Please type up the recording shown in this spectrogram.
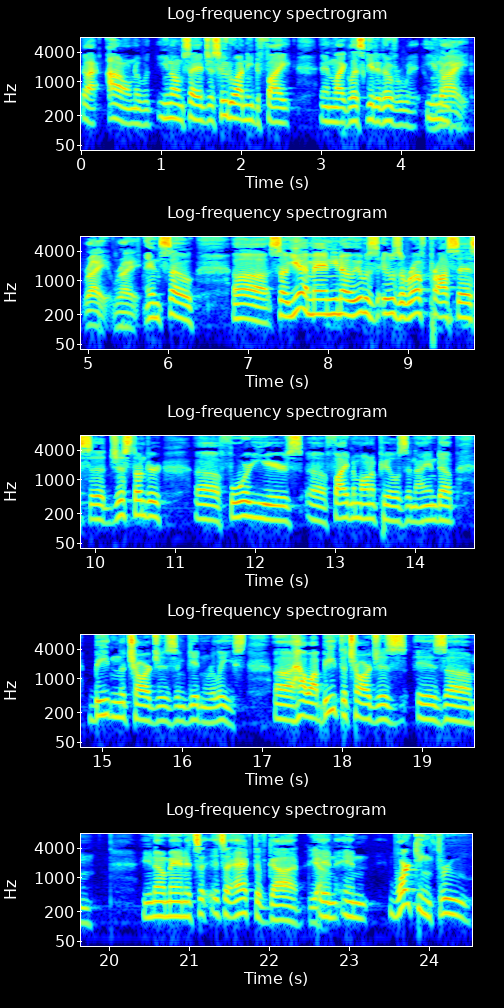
You're Like, I don't know what, you know what I'm saying? Just who do I need to fight? And like, let's get it over with, you know? Right, right, right. And so, uh, so yeah, man, you know, it was, it was a rough process, uh, just under, uh, four years, uh, fighting them on appeals and I end up beating the charges and getting released. Uh, how I beat the charges is, um, you know, man, it's a, it's an act of God Yeah. in, in working through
